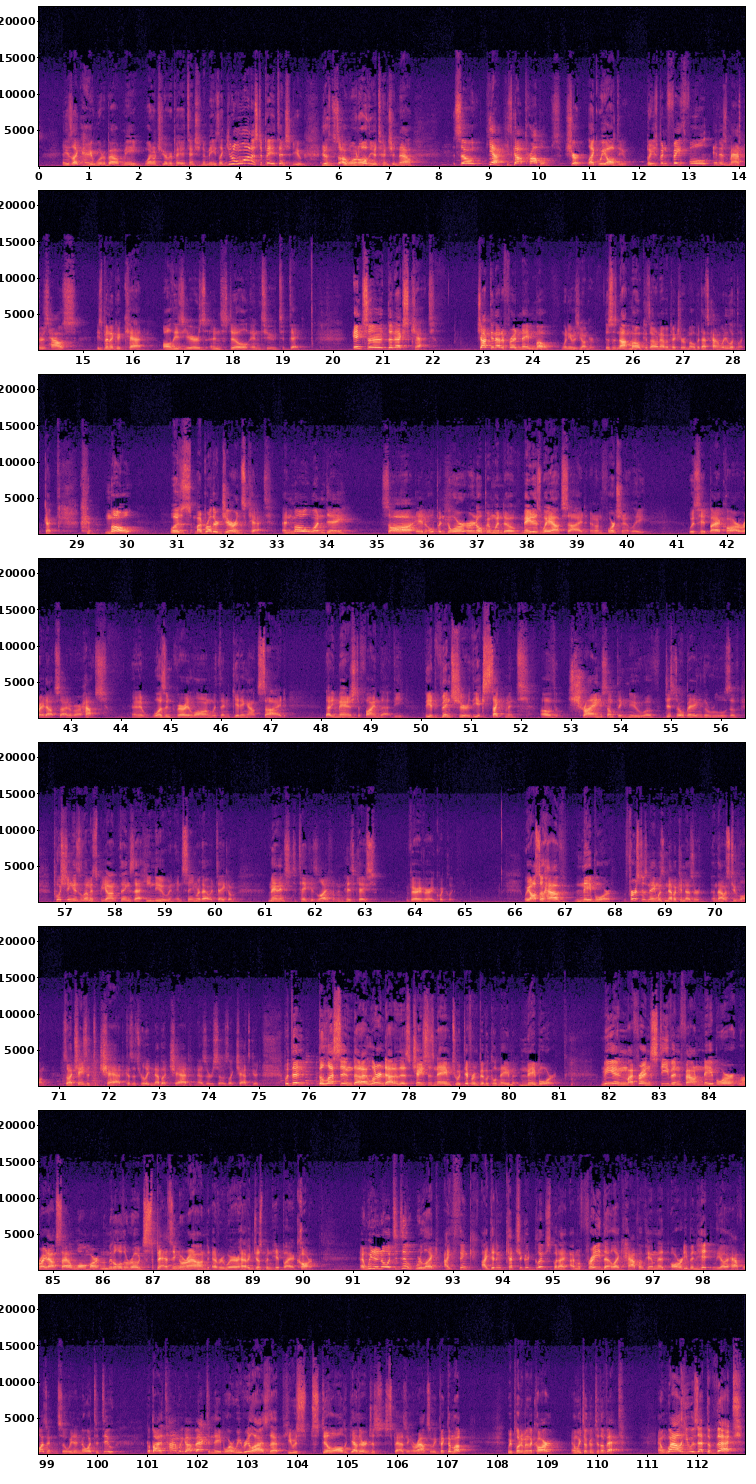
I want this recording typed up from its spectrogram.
And he's like, hey, what about me? Why don't you ever pay attention to me? He's like, you don't want us to pay attention to you. Yes, I want all the attention now. So, yeah, he's got problems, sure, like we all do. But he's been faithful in his master's house. He's been a good cat all these years and still into today. Into the next cat. Joktan had a friend named Mo when he was younger. This is not Mo because I don't have a picture of Mo, but that's kind of what he looked like, okay? Mo was my brother Jaron's cat. And Mo one day saw an open door or an open window, made his way outside, and unfortunately was hit by a car right outside of our house. And it wasn't very long within getting outside that he managed to find that. The, the adventure, the excitement of trying something new, of disobeying the rules, of pushing his limits beyond things that he knew and, and seeing where that would take him managed to take his life, and in his case, very, very quickly. We also have Nabor. First, his name was Nebuchadnezzar, and that was too long. So I changed it to Chad because it's really Neba Chad Nezer, so it's like Chad's good. But then the lesson that I learned out of this changed his name to a different biblical name, Nabor. Me and my friend Stephen found Nabor right outside of Walmart in the middle of the road, spazzing around everywhere, having just been hit by a car. And we didn't know what to do. We're like, I think I didn't catch a good glimpse, but I, am afraid that like half of him had already been hit and the other half wasn't. And so we didn't know what to do. But by the time we got back to Nabor, we realized that he was still all together, just spazzing around. So we picked him up, we put him in the car, and we took him to the vet. And while he was at the vet,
